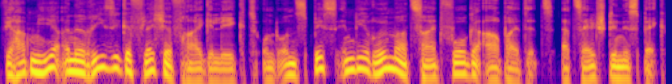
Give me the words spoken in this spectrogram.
Wir haben hier eine riesige Fläche freigelegt und uns bis in die Römerzeit vorgearbeitet, erzählt Stinnisbeck.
